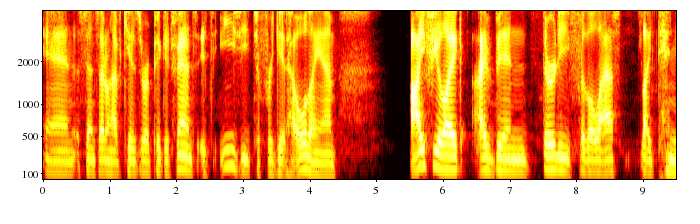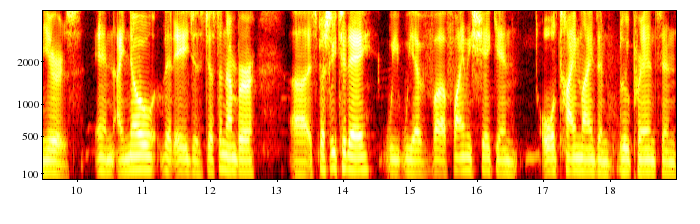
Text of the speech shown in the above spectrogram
And since I don't have kids or a picket fence, it's easy to forget how old I am. I feel like I've been 30 for the last like 10 years. And I know that age is just a number, uh, especially today. We, we have uh, finally shaken old timelines and blueprints, and,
